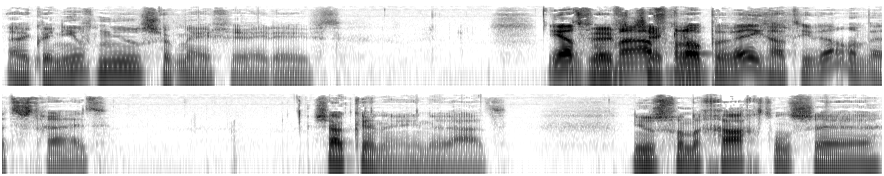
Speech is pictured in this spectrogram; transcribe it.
Eh, ik weet niet of Niels ook meegereden heeft. Even checken. afgelopen week had hij wel een wedstrijd. Zou kunnen, inderdaad. Niels van der Gacht, onze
